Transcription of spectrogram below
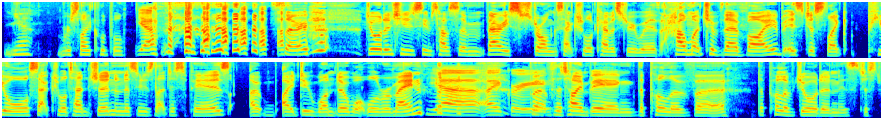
yeah, recyclable. Yeah. so Jordan, she just seems to have some very strong sexual chemistry with. How much of their vibe is just like pure sexual tension, and as soon as that disappears, I, I do wonder what will remain. yeah, I agree. But for the time being, the pull of uh, the pull of Jordan is just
